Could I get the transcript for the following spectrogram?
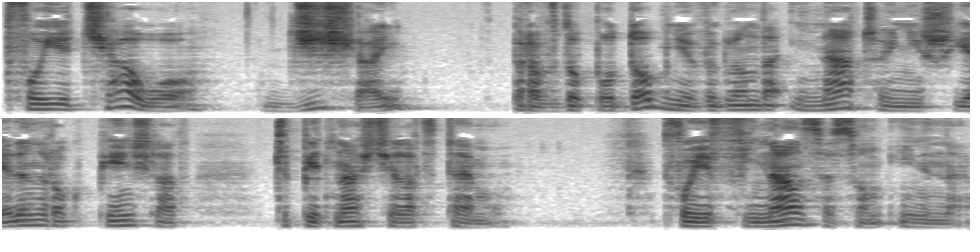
Twoje ciało dzisiaj prawdopodobnie wygląda inaczej niż jeden rok, 5 lat czy 15 lat temu. Twoje finanse są inne,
